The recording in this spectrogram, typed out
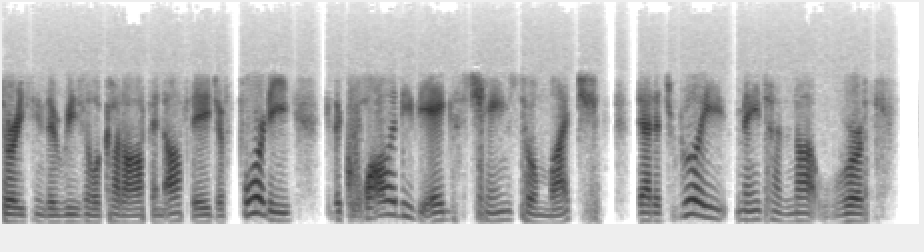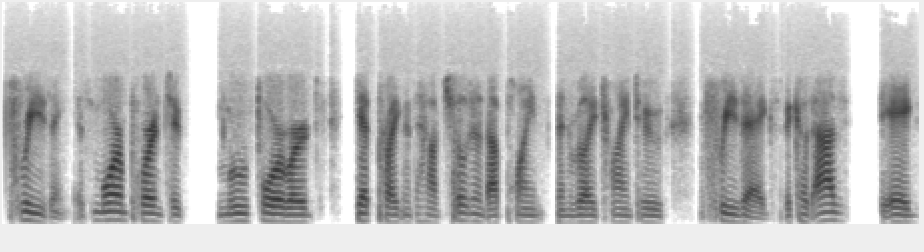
30 seems a reasonable cutoff. And off the age of 40, the quality of the eggs change so much that it's really many times not worth freezing. It's more important to move forward, get pregnant, to have children at that point than really trying to freeze eggs because as the eggs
